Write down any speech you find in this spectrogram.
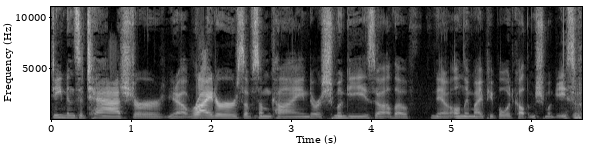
demons attached or, you know, riders of some kind or schmoogies, although, you know, only my people would call them schmoogies.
